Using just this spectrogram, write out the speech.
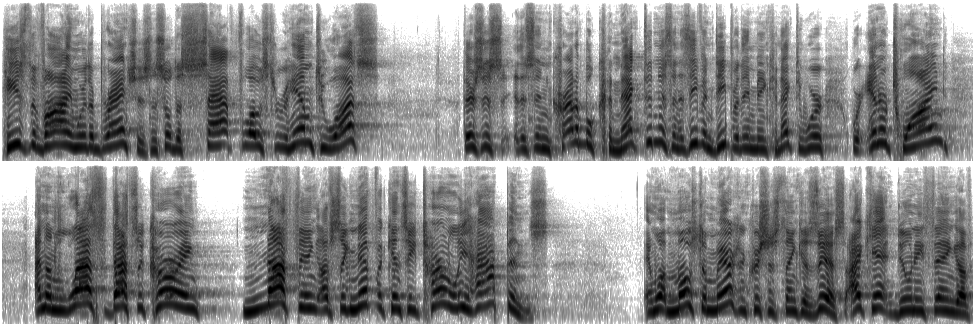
He's the vine, we're the branches. And so the sap flows through Him to us. There's this, this incredible connectedness, and it's even deeper than being connected. We're, we're intertwined. And unless that's occurring, nothing of significance eternally happens. And what most American Christians think is this I can't do anything of,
